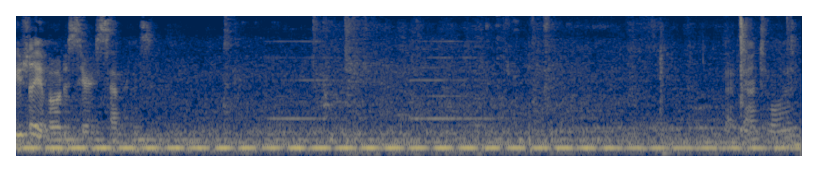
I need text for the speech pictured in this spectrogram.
Usually a Voda Series 7s. One.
